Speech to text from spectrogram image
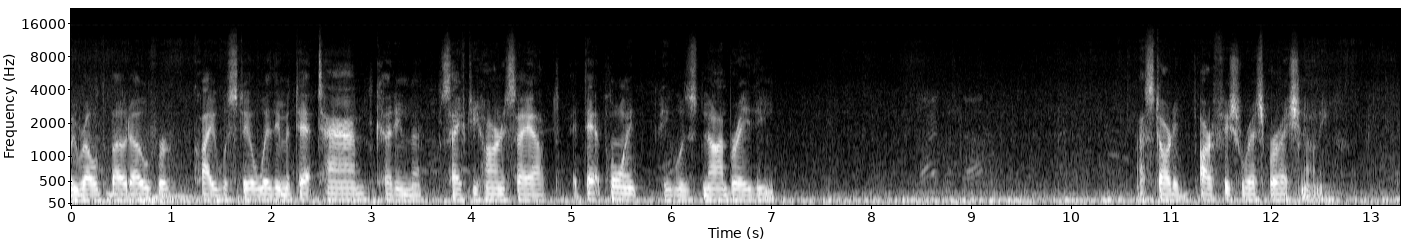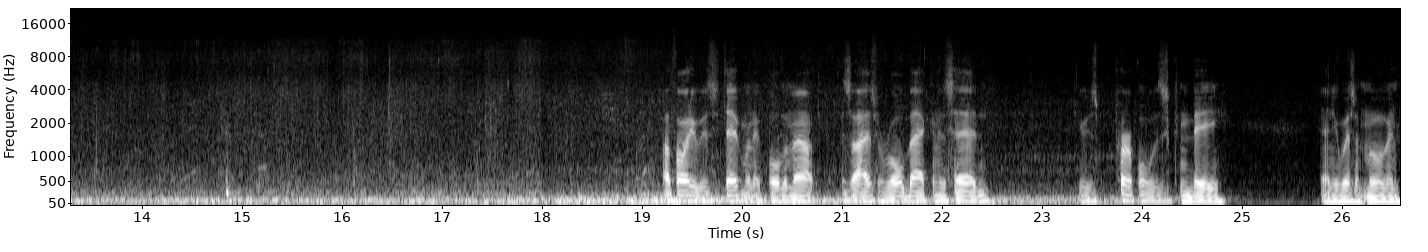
We rolled the boat over. Clay was still with him at that time, cutting the safety harness out. At that point, he was non-breathing. I started artificial respiration on him. I thought he was dead when they pulled him out. His eyes were rolled back in his head. He was purple as can be, and he wasn't moving.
